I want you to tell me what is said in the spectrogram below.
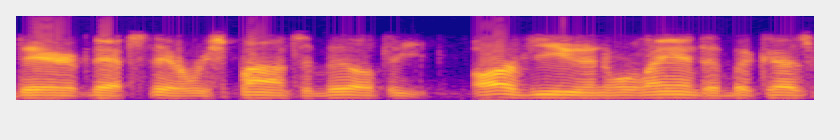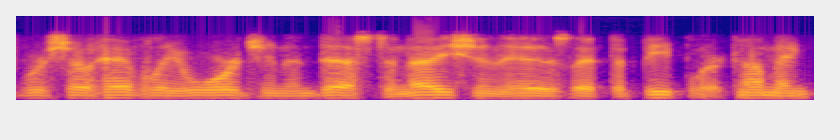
that's their responsibility our view in Orlando, because we're so heavily origin and destination, is that the people are coming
